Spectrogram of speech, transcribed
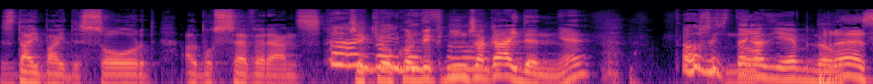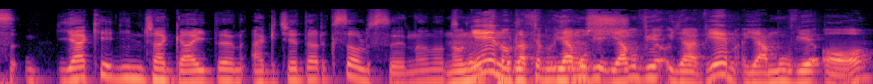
z Die by the Sword, albo Severance, Die czy jakiegokolwiek Ninja Gaiden, nie? To żeś no, teraz jebnął. Pres, jakie Ninja Gaiden, a gdzie Dark Soulsy? No, no, no nie, no dlatego ja mówię, ja mówię, ja wiem, ja mówię o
